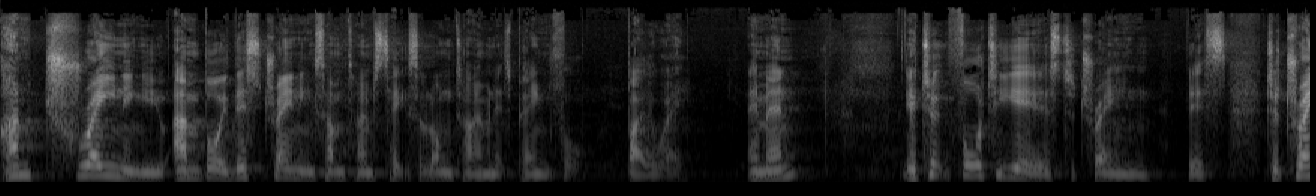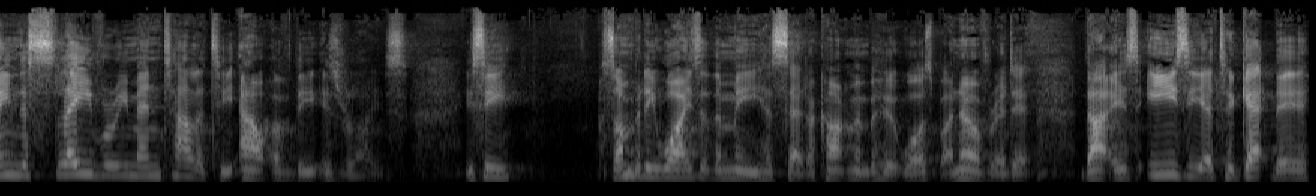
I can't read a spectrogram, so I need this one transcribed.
I'm training you. And boy, this training sometimes takes a long time and it's painful, by the way. Amen? It took 40 years to train this, to train the slavery mentality out of the Israelites. You see, somebody wiser than me has said, I can't remember who it was, but I know I've read it, that it's easier to get the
